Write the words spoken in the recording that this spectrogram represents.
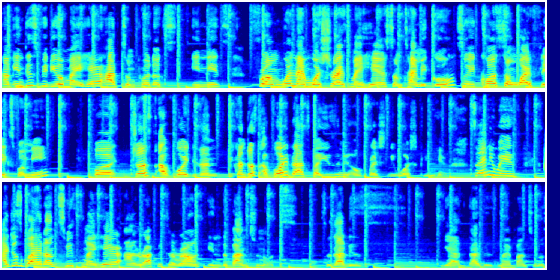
um in this video my hair had some products in it from when i moisturized my hair some time ago. So it caused some white flakes for me but just avoid it. And you can just avoid that by using it on freshly washed clean hair. So anyways i just go ahead and twist my hair and wrap it around in the bantu knot so that is yeah that is my bantu knot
